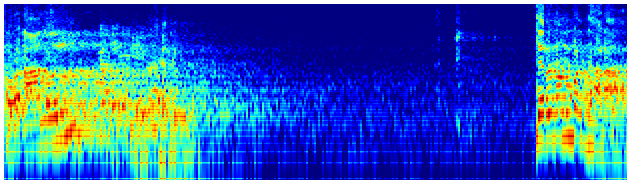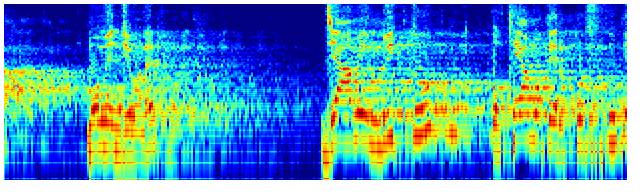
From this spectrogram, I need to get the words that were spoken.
কোরআনুল তেরো নম্বর ধারা, মোমেন জীবনের যে আমি মৃত্যু ও খেয়ামতের প্রস্তুতি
